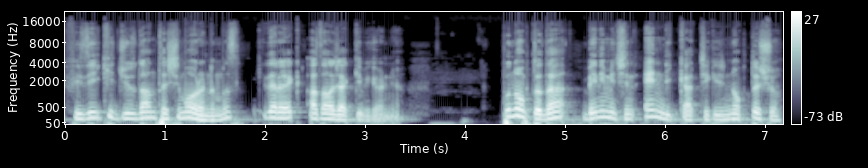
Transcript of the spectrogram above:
fiziki cüzdan taşıma oranımız giderek azalacak gibi görünüyor. Bu noktada benim için en dikkat çekici nokta şu.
